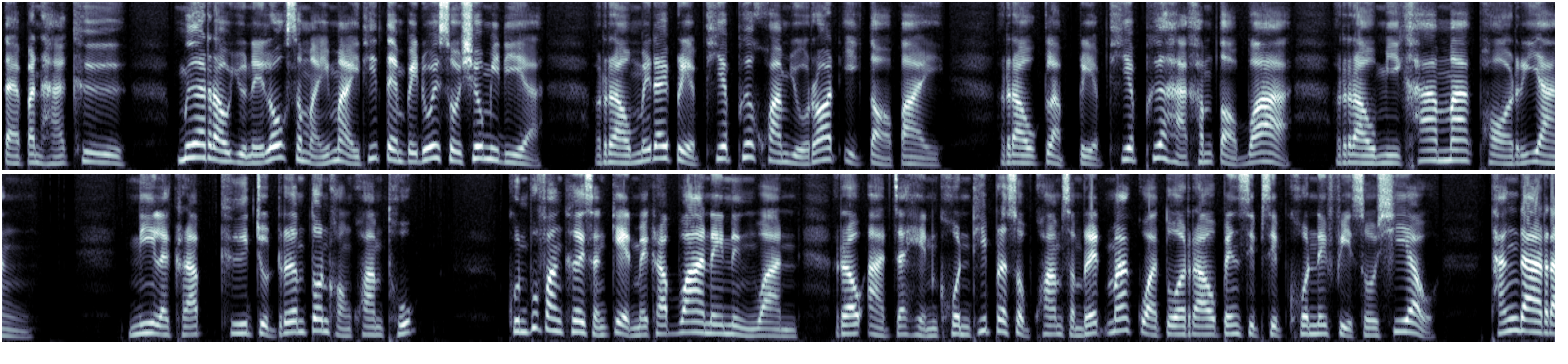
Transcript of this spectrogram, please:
แต่ปัญหาคือ เมื่อเราอยู่ในโลกสมัยใหม่ที่เต็มไปด้วยโซเชียลมีเดีย เราไม่ได้เปรียบเทียบเพื่อความอยู่รอดอีกต่อไป เรากลับเปรียบเทียบเพื่อหาคำตอบว่า เรามีค่ามากพอหรือยัง นี่แหละครับ คือจุดเริ่มต้นของความทุกข์ คุณผู้ฟังเคยสังเกตไหมครับว่าในหนึ่งวัน เราอาจจะเห็นคนที่ประสบความสำเร็จมากกว่าตัวเราเป็น 10บสคนในฟีดโซเชียล ทั้งดาร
